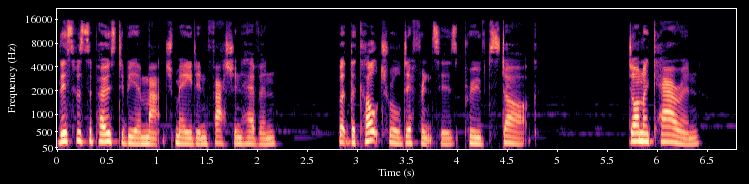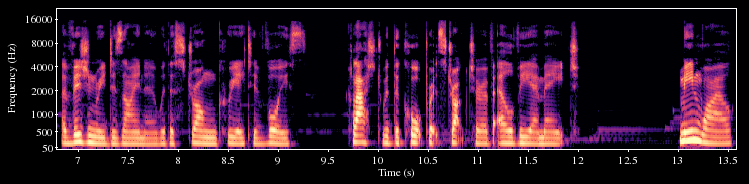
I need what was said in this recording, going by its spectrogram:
This was supposed to be a match made in fashion heaven, but the cultural differences proved stark. Donna Karan, a visionary designer with a strong creative voice, clashed with the corporate structure of LVMH. Meanwhile,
